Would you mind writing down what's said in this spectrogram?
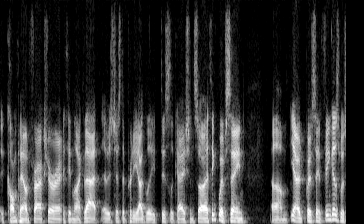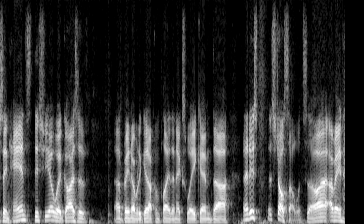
a, compound fracture or anything like that. It was just a pretty ugly dislocation. So I think we've seen, um, you know, we've seen fingers, we've seen hands this year where guys have uh, being able to get up and play the next week. And uh, and it is it's Joel Selwood. So I, I mean,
